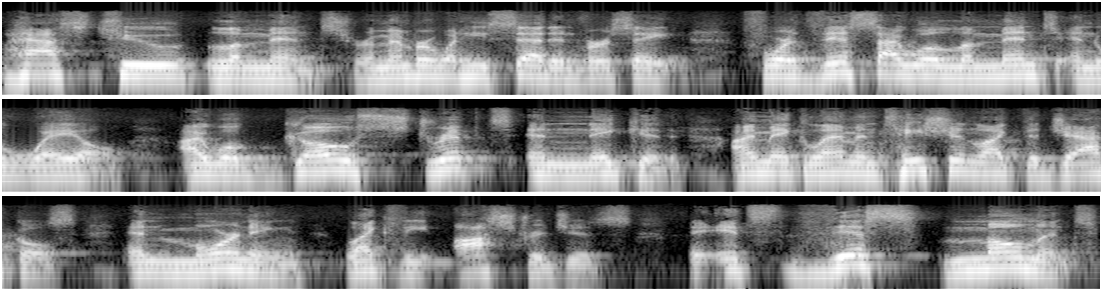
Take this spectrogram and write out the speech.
has to lament. Remember what he said in verse 8 For this I will lament and wail. I will go stripped and naked. I make lamentation like the jackals and mourning like the ostriches. It's this moment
